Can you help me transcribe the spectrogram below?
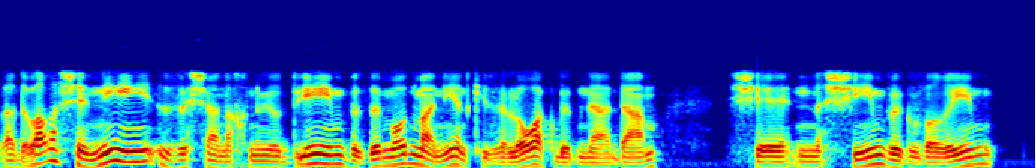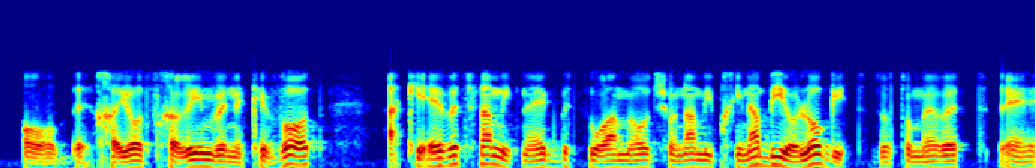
והדבר השני זה שאנחנו יודעים, וזה מאוד מעניין כי זה לא רק בבני אדם, שנשים וגברים, או בחיות זכרים ונקבות, הכאב אצלם מתנהג בצורה מאוד שונה מבחינה ביולוגית. זאת אומרת, אה,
